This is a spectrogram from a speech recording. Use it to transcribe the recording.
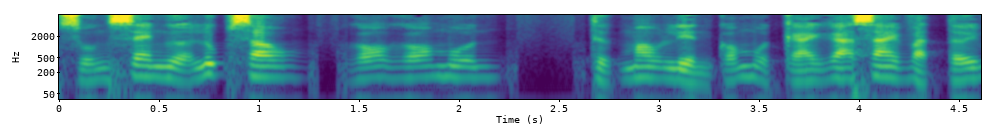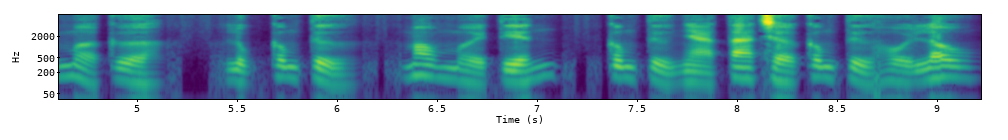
Xuống xe ngựa lúc sau, gõ gõ môn. Thực mau liền có một cái gã sai vặt tới mở cửa. Lục công tử, mau mời tiến, công tử nhà ta chờ công tử hồi lâu.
